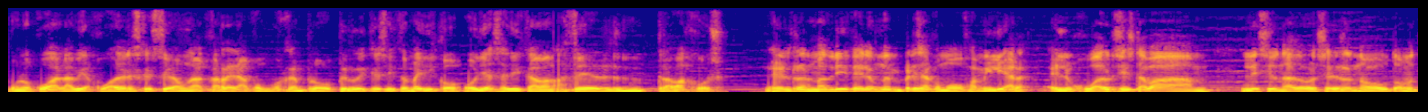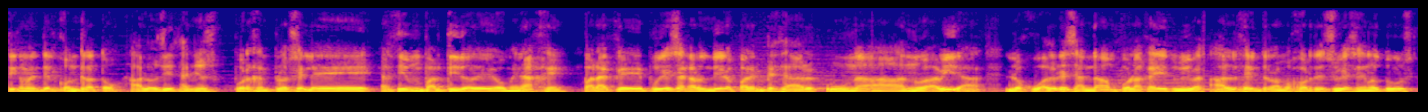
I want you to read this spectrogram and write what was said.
Con lo cual había jugadores que estudiaban una carrera, como por ejemplo Pirri, que se hizo médico, o ya se dedicaban a hacer trabajos. El Real Madrid era una empresa como familiar. El jugador si estaba lesionado se le renovó automáticamente el contrato. A los 10 años, por ejemplo, se le hacía un partido de homenaje para que pudiese sacar un dinero para empezar una nueva vida. Los jugadores andaban por la calle, tú ibas al centro, a lo mejor te subías en el autobús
